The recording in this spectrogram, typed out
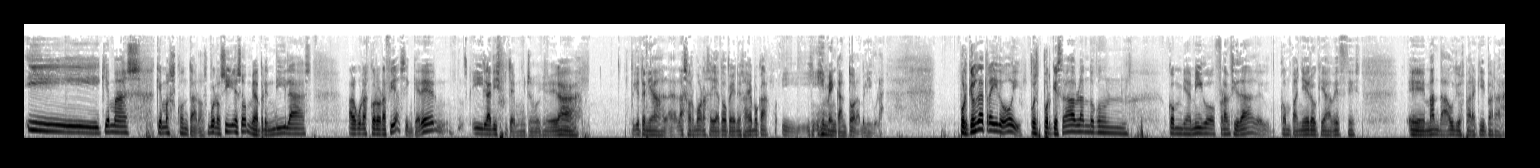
Y qué más, qué más contaros. Bueno, sí, eso, me aprendí las algunas coreografías sin querer y la disfruté mucho porque era yo tenía las hormonas ahí a tope en esa época y, me encantó la película. ¿Por qué os la he traído hoy? Pues porque estaba hablando con, con mi amigo Fran Ciudad, el compañero que a veces eh, manda audios para aquí, para,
